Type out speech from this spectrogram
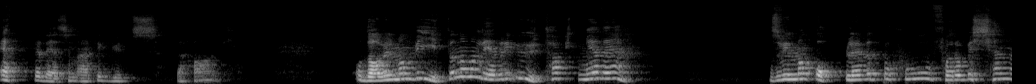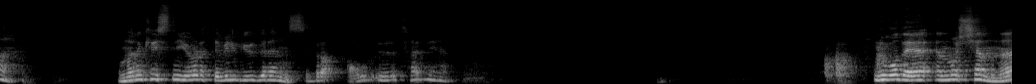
etter det som er til Guds behag. Og da vil man vite når man lever i utakt med det. Og så vil man oppleve et behov for å bekjenne. Og når en kristen gjør dette, vil Gud rense fra all urettferdighet. Noe av det en må kjenne,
